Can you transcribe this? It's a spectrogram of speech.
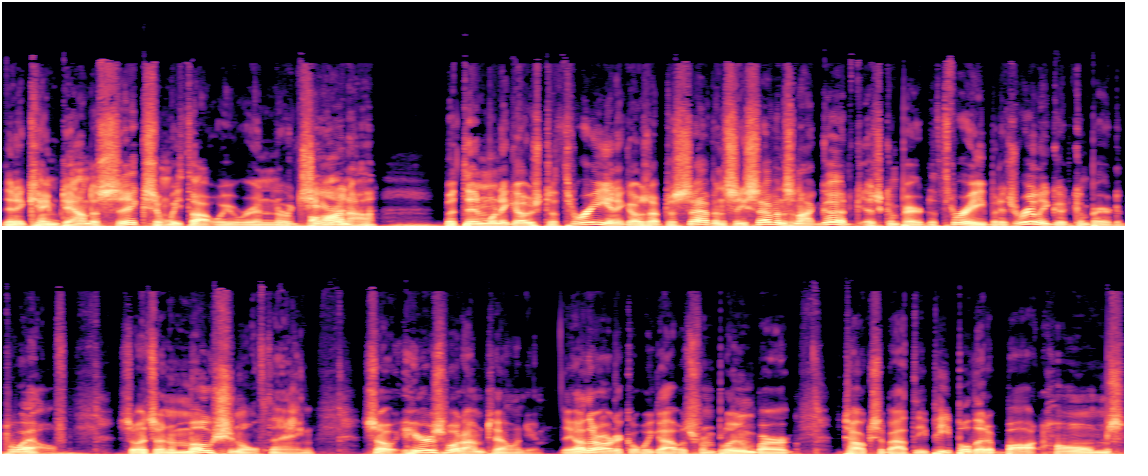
then it came down to six, and we thought we were in Nirvana. But then when it goes to three and it goes up to seven, see, seven's not good as compared to three, but it's really good compared to 12. So it's an emotional thing. So here's what I'm telling you. The other article we got was from Bloomberg. It talks about the people that have bought homes,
